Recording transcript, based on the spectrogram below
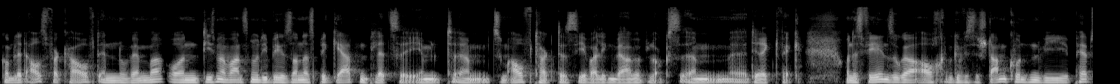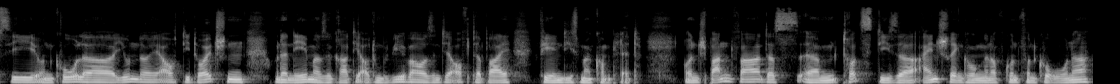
komplett ausverkauft Ende November. Und diesmal waren es nur die besonders begehrten Plätze eben ähm, ähm, zum Auftakt des jeweiligen Werbeblocks ähm, äh, direkt weg. Und es fehlen sogar auch gewisse Stammkunden wie Pepsi und Cola, Hyundai, auch die deutschen Unternehmen, also gerade die Automobilbauer sind ja oft dabei, fehlen diesmal komplett. Und spannend war, dass ähm, trotz dieser Einschränkungen aufgrund von Corona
